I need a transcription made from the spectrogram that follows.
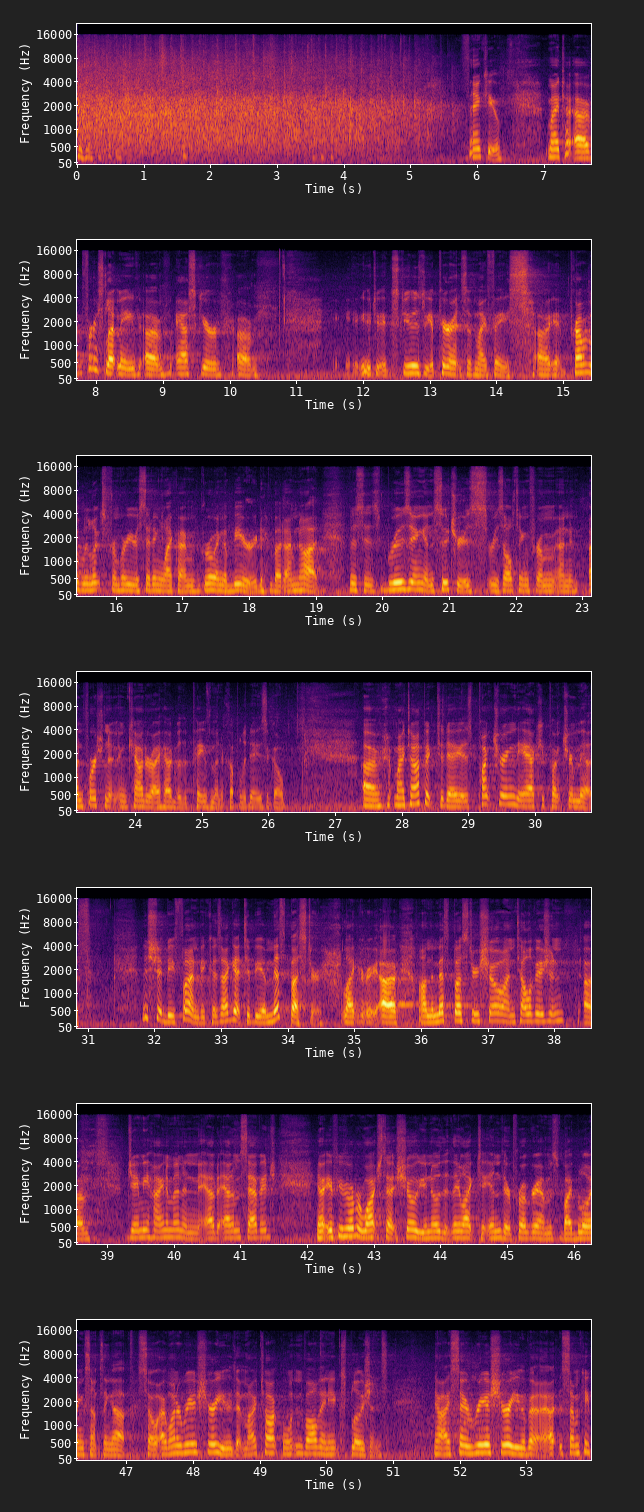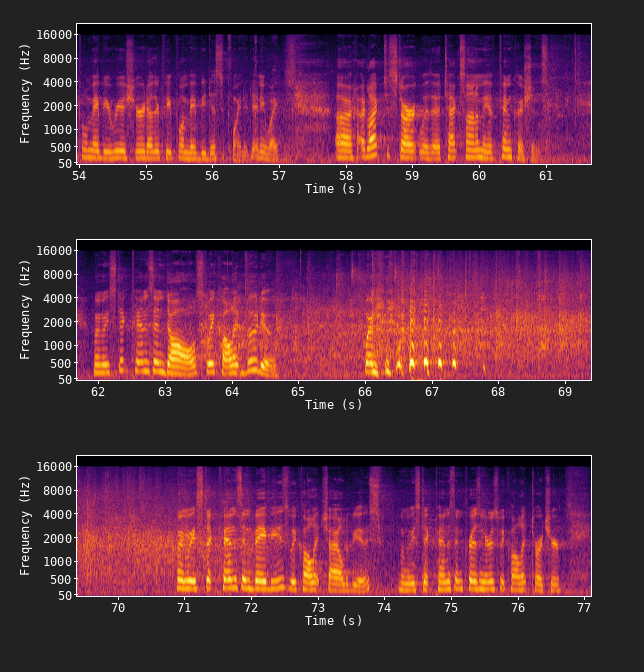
Thank you. Uh, first, let me uh, ask your, uh, you to excuse the appearance of my face. Uh, it probably looks from where you're sitting like I'm growing a beard, but I'm not. This is bruising and sutures resulting from an unfortunate encounter I had with the pavement a couple of days ago. Uh, my topic today is puncturing the acupuncture myth. This should be fun because I get to be a mythbuster, like uh, on the Mythbusters show on television. Um, Jamie Hyneman and Ad Adam Savage. Now, if you've ever watched that show, you know that they like to end their programs by blowing something up. So I want to reassure you that my talk won't involve any explosions. Now, I say reassure you, but uh, some people may be reassured, other people may be disappointed. Anyway, uh, I'd like to start with a taxonomy of pincushions. When we stick pins in dolls, we call it voodoo. When, when we stick pins in babies, we call it child abuse. When we stick pins in prisoners, we call it torture.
